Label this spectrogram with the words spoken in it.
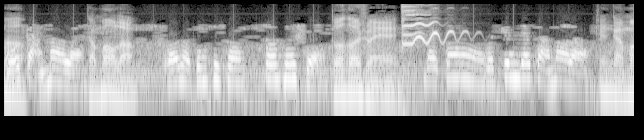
我啊感冒了。感冒了，我老公会说多喝水。多喝水，老公，我真的感冒了，真感冒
